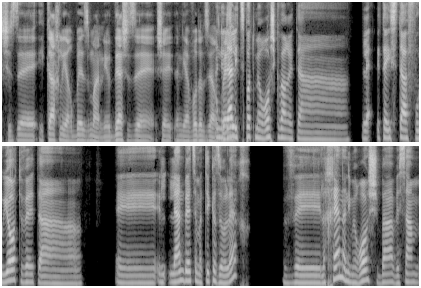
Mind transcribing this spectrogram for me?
שזה ייקח לי הרבה זמן, אני יודע שזה, שאני אעבוד על זה הרבה. אני יודע לצפות מראש כבר את, ה... את ההסתעפויות ואת ה... אה, לאן בעצם התיק הזה הולך, ולכן אני מראש באה ושם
